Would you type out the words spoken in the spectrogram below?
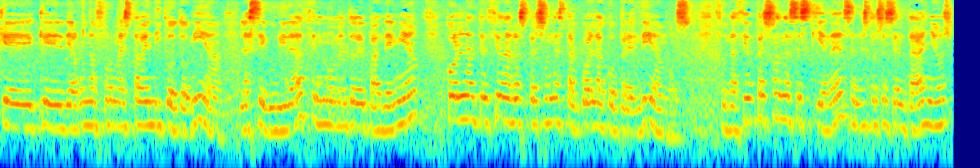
que, que, de alguna forma estaba en dicotomía, la seguridad en un momento de pandemia con la atención a las personas tal cual la comprendíamos. Fundación Personas es quien es en estos 60 años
